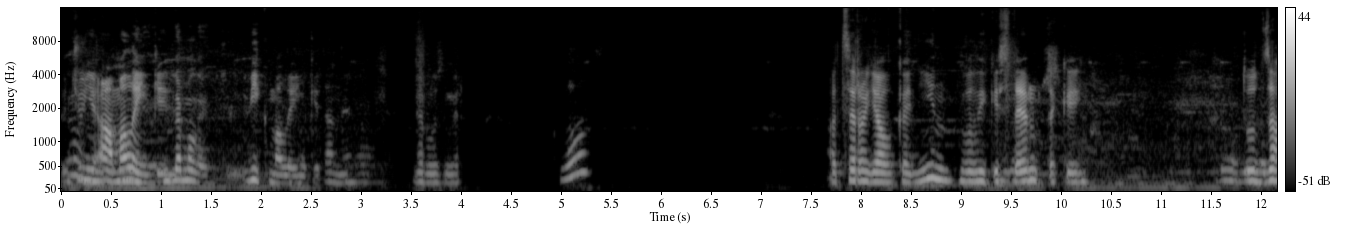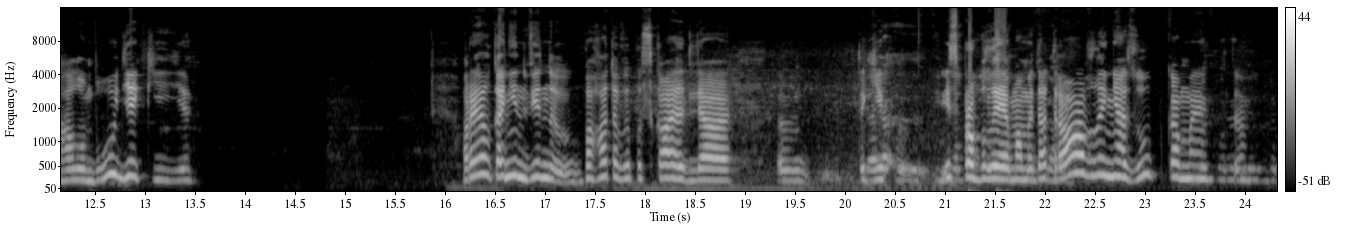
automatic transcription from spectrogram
Ну. А, маленький. Для маленьких. Вік маленький, да? не, не розмір. Клас. А це роял канін, великий стенд такий. Тут загалом будь-які є. Роял Канін він багато випускає для е, таких Для- із для- проблемами, да, травлення, зубками. Для та. для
